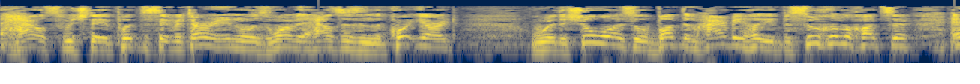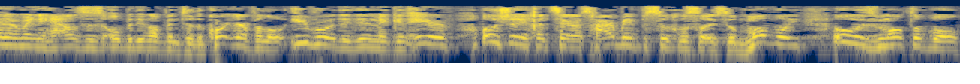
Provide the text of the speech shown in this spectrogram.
house which they put the Sefer Torah in was one of the houses in the courtyard where the shul was, and there were many houses opening up into the courtyard. Below Ivor, they didn't make an Erev. It was multiple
